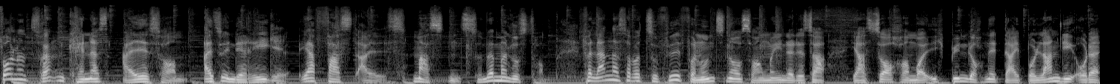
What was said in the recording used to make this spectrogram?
Von uns Franken kennen das alles haben. Also in der Regel. Ja, fast alles. Meistens. Wenn wir Lust haben. Verlangen es aber zu viel von uns, noch sagen wir ihnen das auch. Ja, sag einmal, ich bin doch nicht dein Bolandi oder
